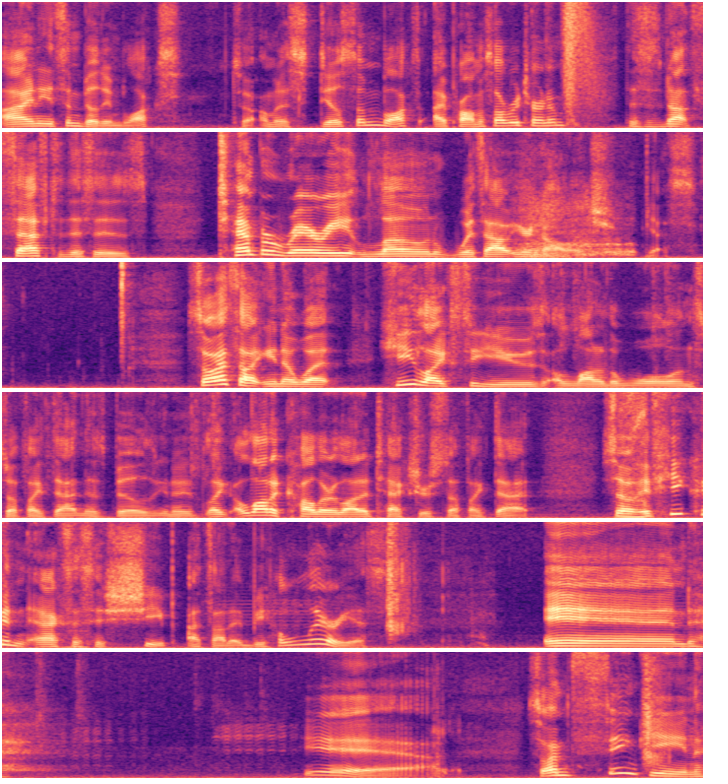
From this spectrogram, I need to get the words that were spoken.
I need some building blocks. So I'm to steal some blocks. I promise I'll return them. This is not theft. This is temporary loan without your knowledge. Yes. So I thought, you know what? He likes to use a lot of the wool and stuff like that in his builds. You know, like a lot of color, a lot of texture, stuff like that. So if he couldn't access his sheep, I thought it'd be hilarious. And yeah. So I'm thinking,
